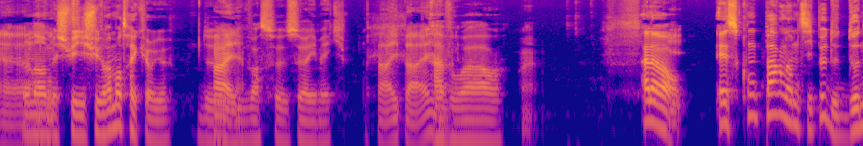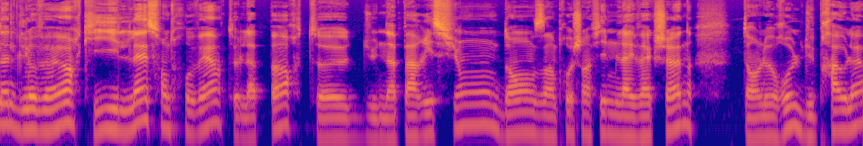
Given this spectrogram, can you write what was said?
Euh, non, mais je suis, je suis vraiment très curieux de, voir ce, remake. Pareil, pareil. À voir. Alors, est-ce qu'on parle un petit peu de Donald Glover qui laisse entrouverte la porte d'une apparition dans un prochain film live action dans le rôle du Prowler?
